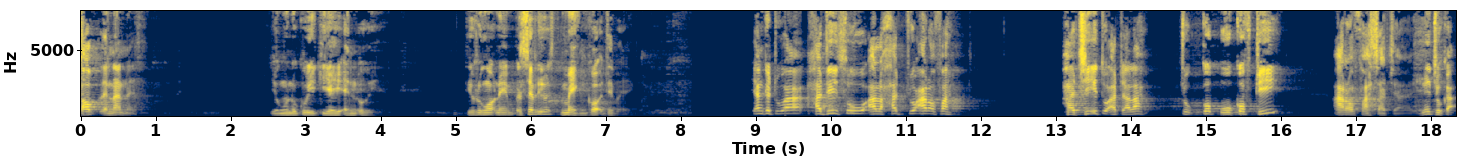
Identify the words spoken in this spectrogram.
Top tenan. Yang ngono kuwi Kiai NU. Dirungokne serius menggok tiba. Yang kedua, hadisu al-hajju arafah. Haji itu adalah cukup wukuf di Arafah saja. Ini juga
